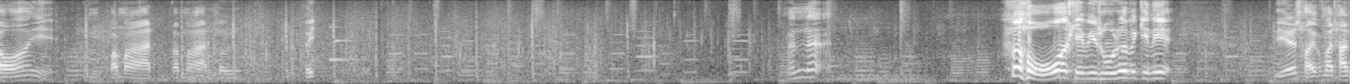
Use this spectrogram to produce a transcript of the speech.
ร้อย ประมาทประมาทมึง เฮ้ยนั่นนะโอ้โห KV2 ด้วยเมื่อกี้นี้เดี๋ยวถอยกลับมาทัน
